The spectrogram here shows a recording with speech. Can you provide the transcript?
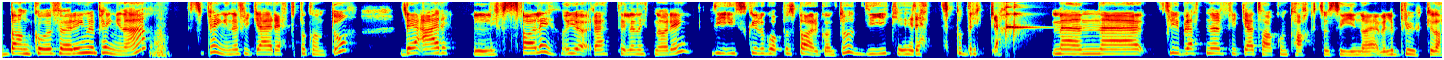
Bankoverføring med pengene. Så pengene fikk jeg rett på konto. Det er livsfarlig å gjøre til en 19-åring. De skulle gå på sparekonto, de gikk rett på drikke. Men eh, flybillettene fikk jeg ta kontakt og si når jeg ville bruke, da.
